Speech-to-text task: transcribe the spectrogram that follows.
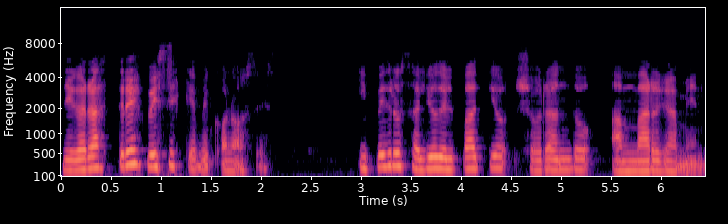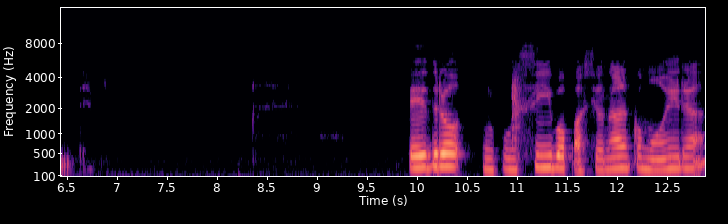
negarás tres veces que me conoces. Y Pedro salió del patio llorando amargamente. Pedro, impulsivo, pasional como era,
